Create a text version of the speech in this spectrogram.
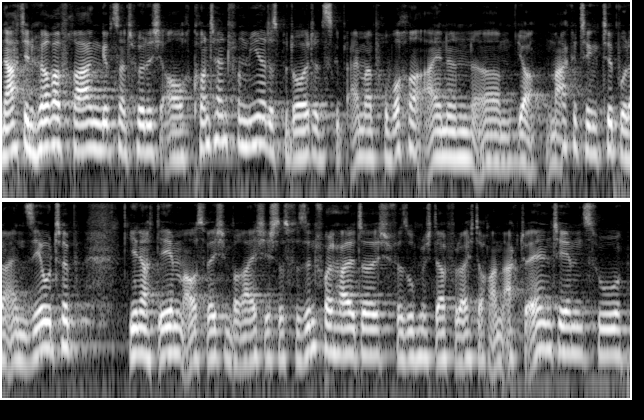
nach den Hörerfragen gibt es natürlich auch Content von mir. Das bedeutet, es gibt einmal pro Woche einen ähm, ja, Marketing-Tipp oder einen SEO-Tipp je nachdem, aus welchem Bereich ich das für sinnvoll halte. Ich versuche mich da vielleicht auch an aktuellen Themen zu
